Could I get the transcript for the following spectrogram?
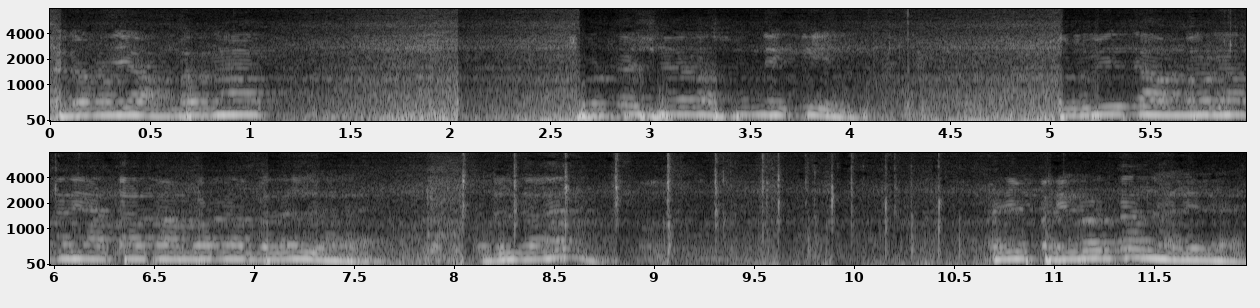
खरं म्हणजे अंबरनाथ छोटं शहर असून देखील पूर्वीचा अंबरनाथ आणि आताचा अंबरनाथ बदल झालाय. बदल झालाय ना? म्हणजे परिवर्तन झालेलं आहे.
